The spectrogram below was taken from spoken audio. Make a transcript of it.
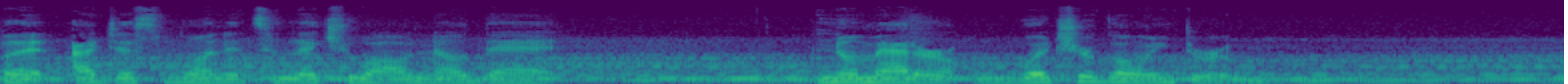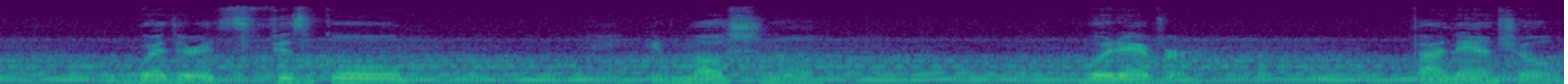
but I just wanted to let you all know that no matter what you're going through, whether it's physical, emotional, whatever, financial,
